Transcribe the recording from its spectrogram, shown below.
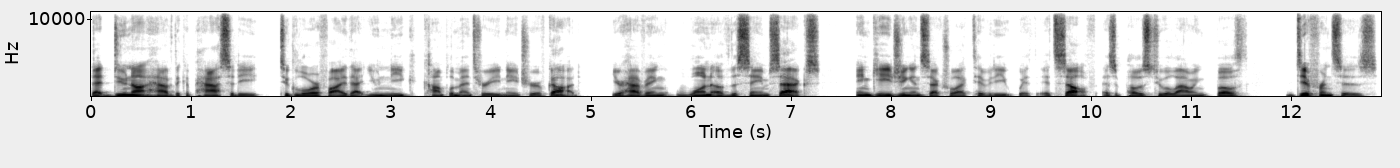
that do not have the capacity to glorify that unique complementary nature of God you're having one of the same sex engaging in sexual activity with itself, as opposed to allowing both differences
